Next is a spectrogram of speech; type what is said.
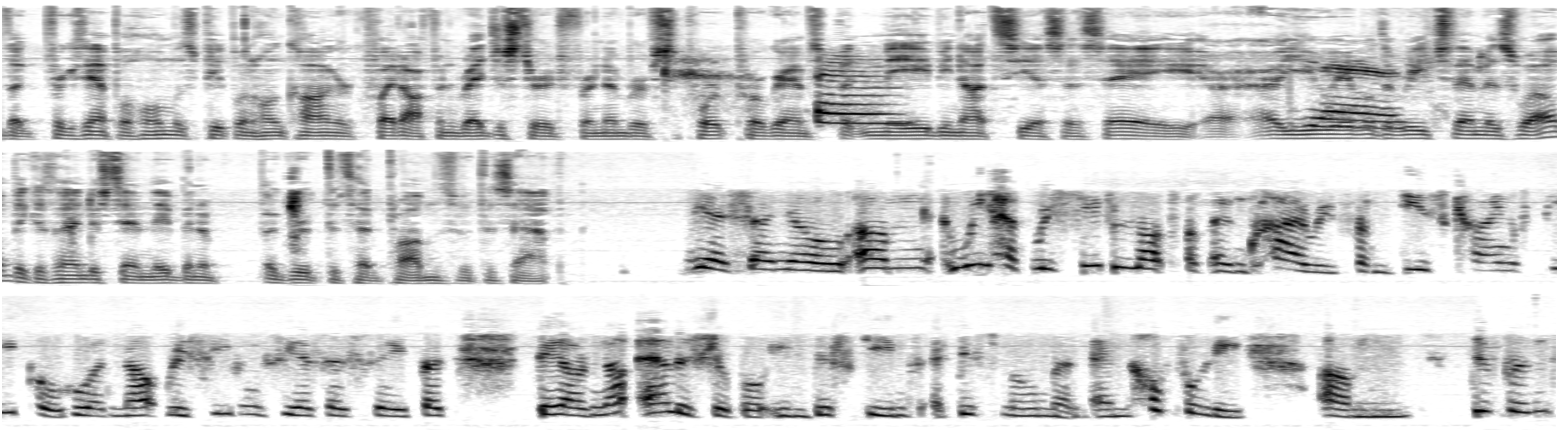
like for example, homeless people in Hong Kong are quite often registered for a number of support programs, but Um, maybe not CSSA. Are, are you able to reach them as well? Because I understand they've been a, a group that's had problems with this app. Know. Um, we have received a lot of inquiry from these kind of people who are not receiving CSSA, but they are not eligible in these schemes at this moment. And hopefully, um, different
